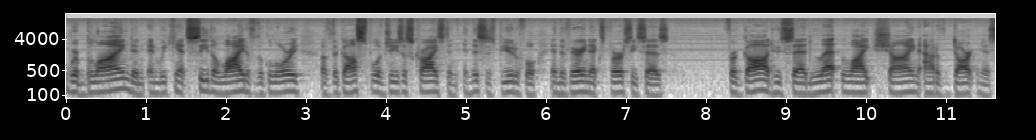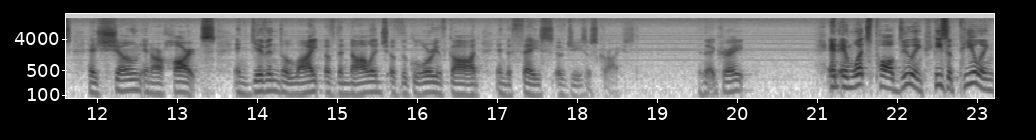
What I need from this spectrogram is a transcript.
We're blind and, and we can't see the light of the glory of the gospel of Jesus Christ. And, and this is beautiful. In the very next verse, he says, For God, who said, Let light shine out of darkness, has shone in our hearts and given the light of the knowledge of the glory of God in the face of Jesus Christ. Isn't that great? And, and what's Paul doing? He's appealing,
